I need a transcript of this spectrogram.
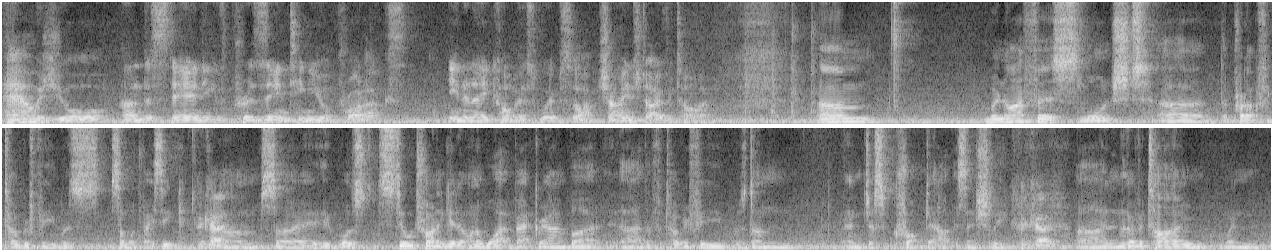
How has your understanding of presenting your products in an e-commerce website changed over time? When I first launched, uh, the product photography was somewhat basic. Okay. Um, so it was still trying to get it on a white background, but uh, the photography was done and just cropped out essentially. Okay. Uh, and then over time, when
